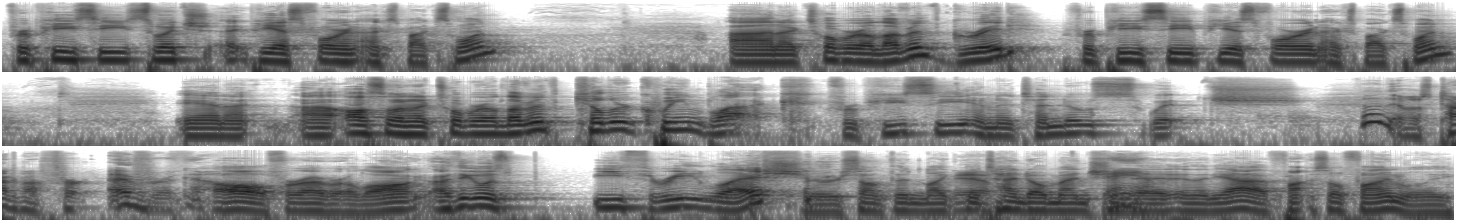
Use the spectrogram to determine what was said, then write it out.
for PC, Switch, uh, PS4, and Xbox One. On October 11th, Grid for PC, PS4, and Xbox One. And uh, uh, also on October 11th, Killer Queen Black for PC and Nintendo Switch. I like that was talked about forever ago. Oh, forever long. I think it was E3 last year or something. Like Yeah. Nintendo mentioned Damn. it, and then yeah, fi- so finally,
